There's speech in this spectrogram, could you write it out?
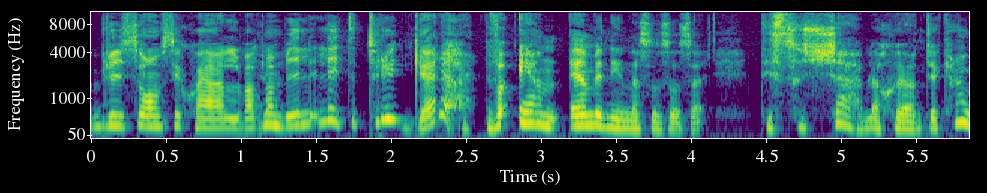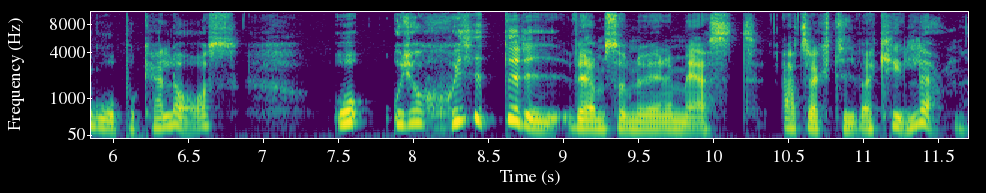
bry sig om sig själv, att man blir lite tryggare. Det var en, en väninna som sa så här, det är så jävla skönt, jag kan gå på kalas och, och jag skiter i vem som nu är den mest attraktiva killen.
